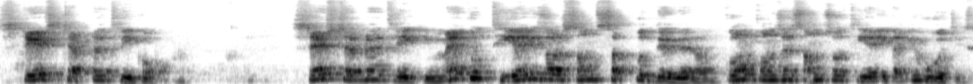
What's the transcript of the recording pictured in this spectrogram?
स्टेट्स चैप्टर थ्री को पढ़ो। स्टेट्स चैप्टर थ्री की मैं कुछ थियरीज और सम्स सब कुछ दे दे रहा हूँ। कौन कौन से सम्स और थियरी करनी वो चीज़।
